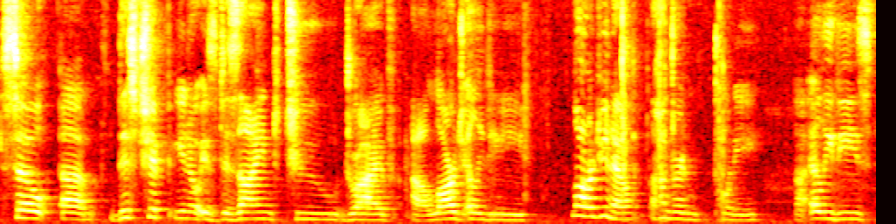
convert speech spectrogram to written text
So um, this chip, you know, is designed to drive a large LED, large, you know, 120 uh, LEDs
